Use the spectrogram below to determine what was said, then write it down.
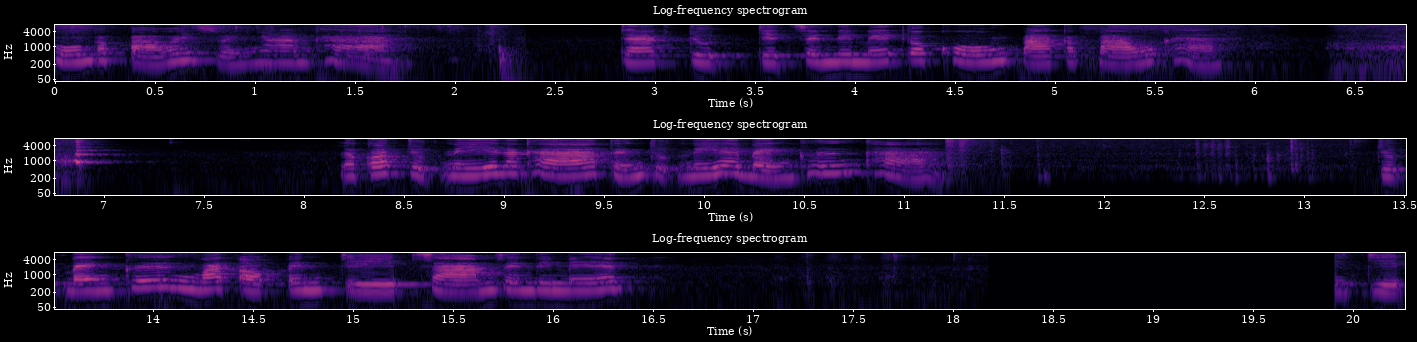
โค้งกระเป๋าให้สวยงามค่ะ จากจุด 7 เซนติเมตรก็โค้งปากกระเป๋าค่ะ แล้วก็จุดนี้นะคะ ถึงจุดนี้ให้แบ่งครึ่งค่ะ จุดแบ่งครึ่งวัดออกเป็นจีบ 3 เซนติเมตรจีบ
